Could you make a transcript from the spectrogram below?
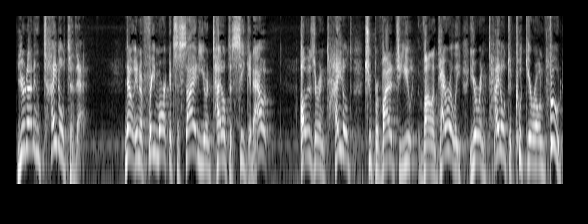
You're not entitled to that. Now, in a free market society, you're entitled to seek it out. Others are entitled to provide it to you voluntarily. You're entitled to cook your own food.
